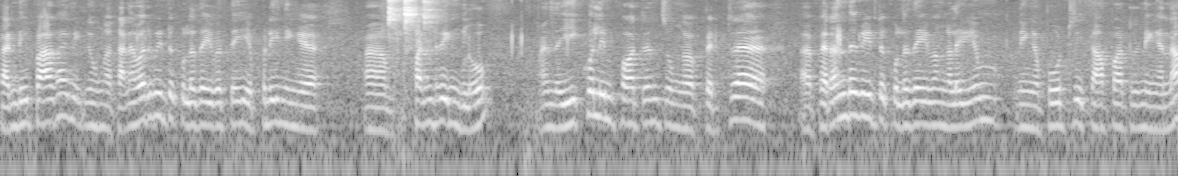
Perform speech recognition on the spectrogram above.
கண்டிப்பாக நீங்கள் உங்கள் கணவர் வீட்டு குலதெய்வத்தை எப்படி நீங்கள் பண்ணுறீங்களோ அந்த ஈக்குவல் இம்பார்ட்டன்ஸ் உங்கள் பெற்ற பிறந்த வீட்டு குலதெய்வங்களையும் நீங்கள் போற்றி காப்பாற்றுனீங்கன்னா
